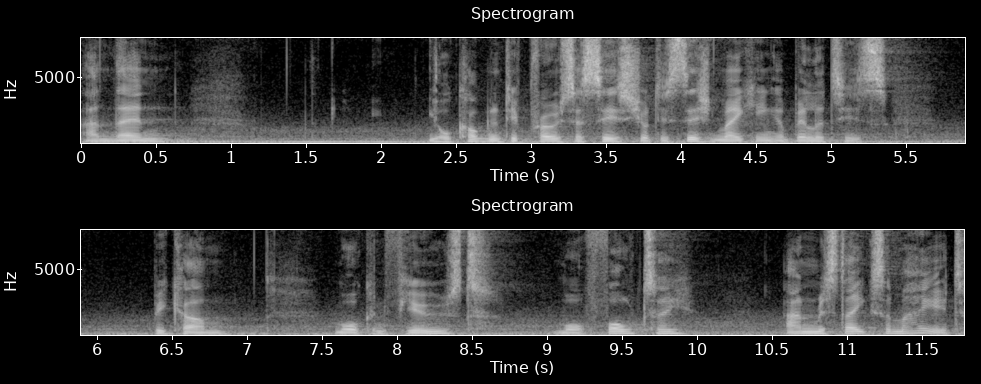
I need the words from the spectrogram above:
And then your cognitive processes, your decision making abilities become more confused, more faulty, and mistakes are made.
